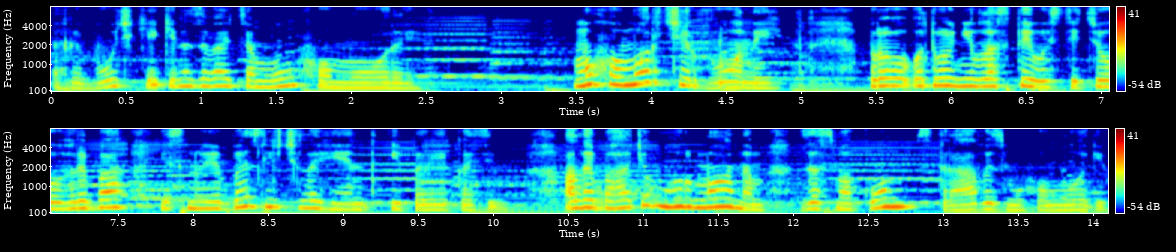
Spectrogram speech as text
грибочки, які називаються мухомори. Мухомор червоний. Про отруйні властивості цього гриба існує безліч легенд і переказів, але багатьом гурманам за смаком страви з мухоморів.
